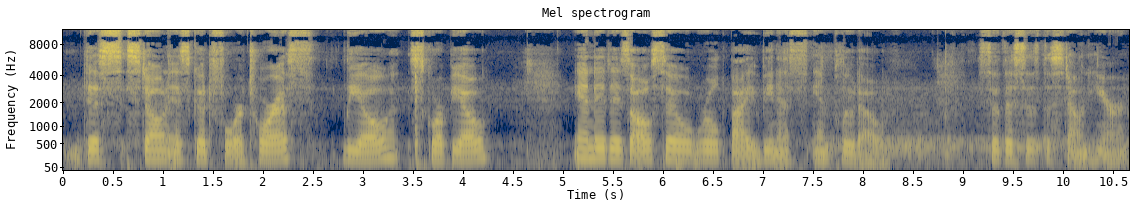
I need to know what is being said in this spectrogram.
this stone is good for Taurus, Leo, Scorpio, and it is also ruled by Venus and Pluto. So this is the stone here.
